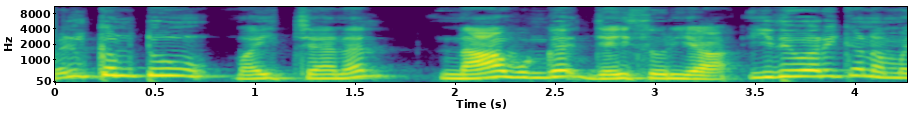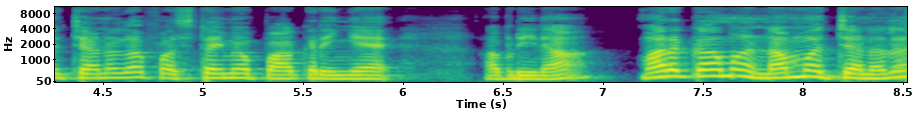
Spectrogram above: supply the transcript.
வெல்கம் டு மை சேனல் நான் உங்கள் ஜெய்சூர்யா. இது வரைக்கும் நம்ம சேனலை ஃபஸ்ட் டைமாக பார்க்குறீங்க அப்படின்னா மறக்காமல் நம்ம சேனலை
